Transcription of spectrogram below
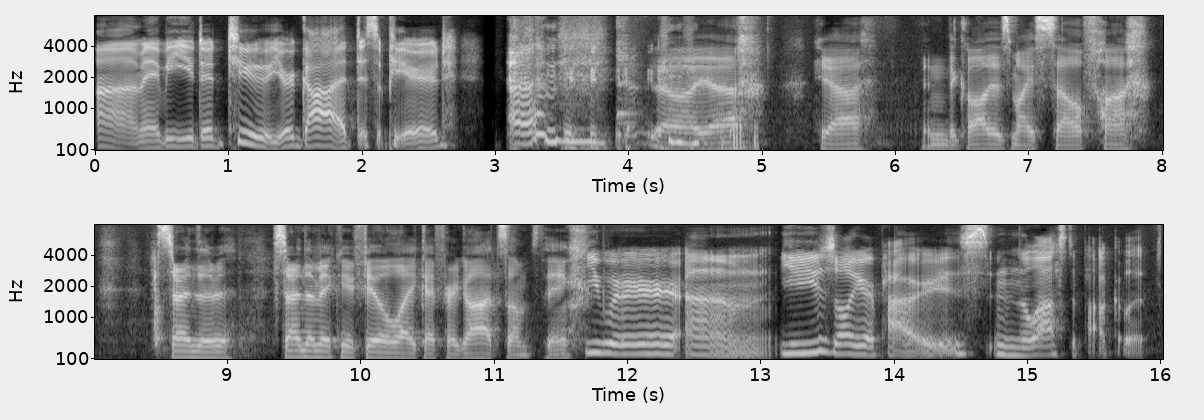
Uh, maybe you did too. Your god disappeared. Um, Oh yeah, yeah. And the god is myself, huh? starting to starting to make me feel like I forgot something. you were um, you used all your powers in the last apocalypse.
